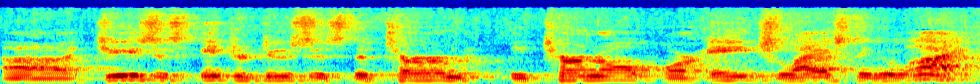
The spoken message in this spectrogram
uh, Jesus introduces the term eternal or age lasting life.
